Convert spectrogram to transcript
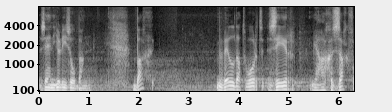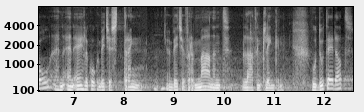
zijn jullie zo bang? Bach wil dat woord zeer ja, gezagvol en, en eigenlijk ook een beetje streng, een beetje vermanend laten klinken. Hoe doet hij dat?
